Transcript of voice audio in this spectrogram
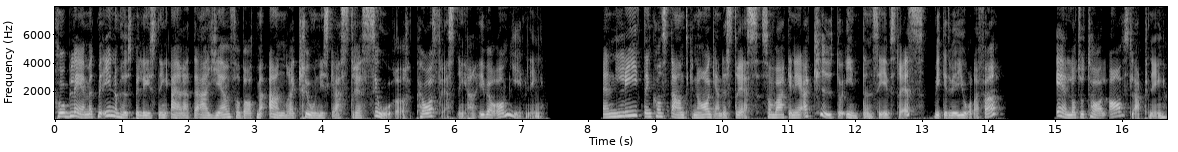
Problemet med inomhusbelysning är att det är jämförbart med andra kroniska stressorer, påfrestningar i vår omgivning. En liten konstant gnagande stress som varken är akut och intensiv stress, vilket vi är gjorda för, eller total avslappning,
